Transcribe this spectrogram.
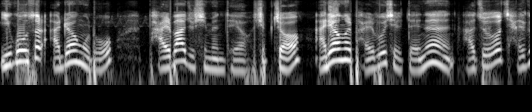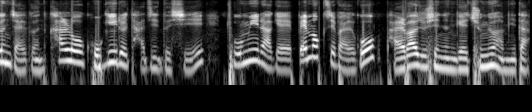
이곳을 아령으로 밟아주시면 돼요. 쉽죠? 아령을 밟으실 때는 아주 잘근잘근 칼로 고기를 다지듯이 조밀하게 빼먹지 말고 밟아주시는 게 중요합니다.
